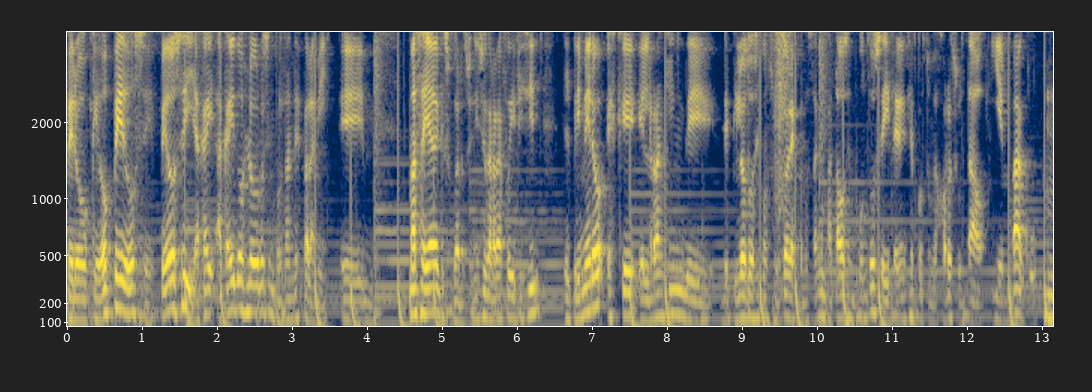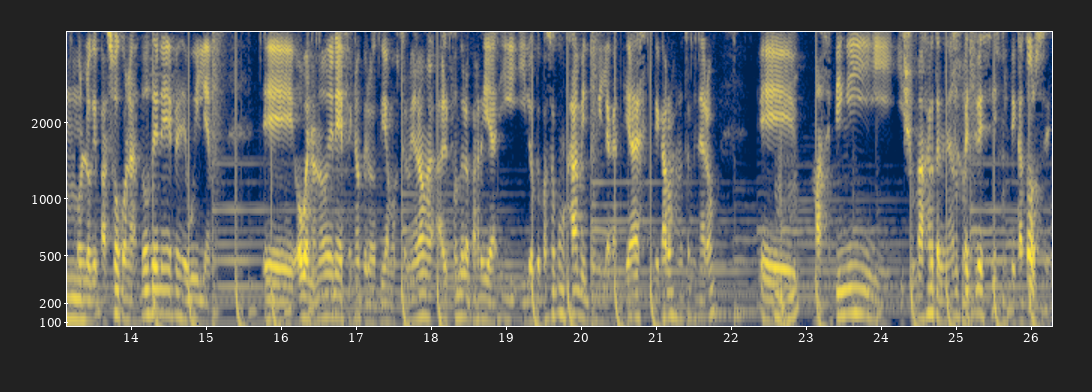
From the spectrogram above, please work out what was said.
pero quedó P12. P12 y acá hay, acá hay dos logros importantes para mí. Eh, más allá de que su, inicio de carrera fue difícil, el primero es que el ranking de, pilotos y constructores cuando están empatados en puntos se diferencia por tu mejor resultado. Y en Baku, mm. con lo que pasó con las dos DNFs de Williams eh, o bueno, no DNF, ¿no? Pero digamos, terminaron al fondo de la parrilla. Y, lo que pasó con Hamilton y la cantidad de, carros que no terminaron, eh, Mazepin y, Schumacher terminaron P13 y P14.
